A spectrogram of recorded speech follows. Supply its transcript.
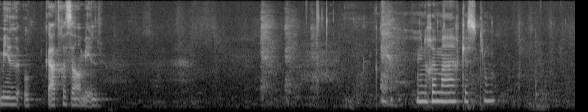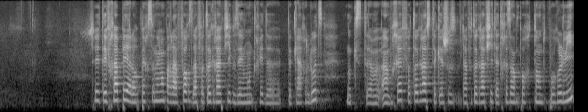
000 ou 400 000. Une remarque, question J'ai été frappée alors personnellement par la force de la photographie que vous avez montrée de, de Karl Lutz. Donc c'était un, vrai photographe, c'était quelque chose. La photographie était très importante pour lui.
